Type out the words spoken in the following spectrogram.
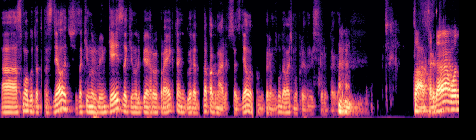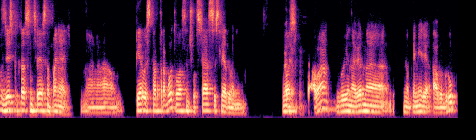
а, смогут это сделать, закинули им кейс, закинули первый проект, они говорят, да, погнали, все сделаем. Мы говорим, ну, давайте мы проинвестируем тогда. Так, тогда вот здесь как раз интересно понять. А, первый старт работы у вас начался с исследованием. У вас, вы, наверное, на примере AVA Group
